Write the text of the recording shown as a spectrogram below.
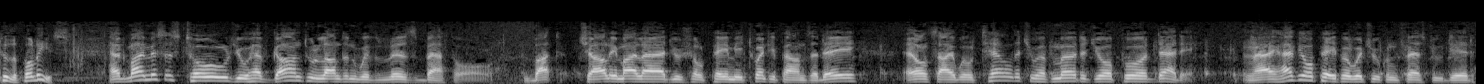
to the police. And my missus told you have gone to London with Liz Bathall. But, Charlie, my lad, you shall pay me twenty pounds a day, else I will tell that you have murdered your poor daddy. I have your paper, which you confessed you did,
